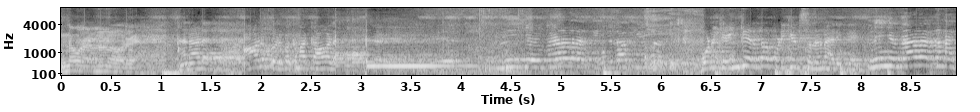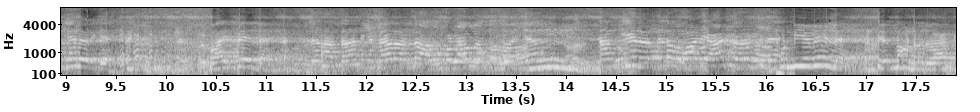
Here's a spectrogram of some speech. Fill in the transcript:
இன்னொரு அண்ணன் வருவேன். அதனால ஆளுக்கு ஒரு பக்கமா கவலை. நீங்க மேல இருக்கீங்களா கீழே இருக்கீங்களா? உனக்கு எங்க இருந்தா பிடிக்கும்னு சொல்லு நான் இருக்கேன் நீங்க மேல இருக்க நான் கீழே இருக்கேன். வாய்ப்பே இல்லை. நீங்க மேல இருந்தா அது பண்ணாம சொல்லுவீங்க நான் கீழே இருந்தா ஓடி ஆடி புண்ணியமே இல்லை. என்ன பண்றது வாங்க.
